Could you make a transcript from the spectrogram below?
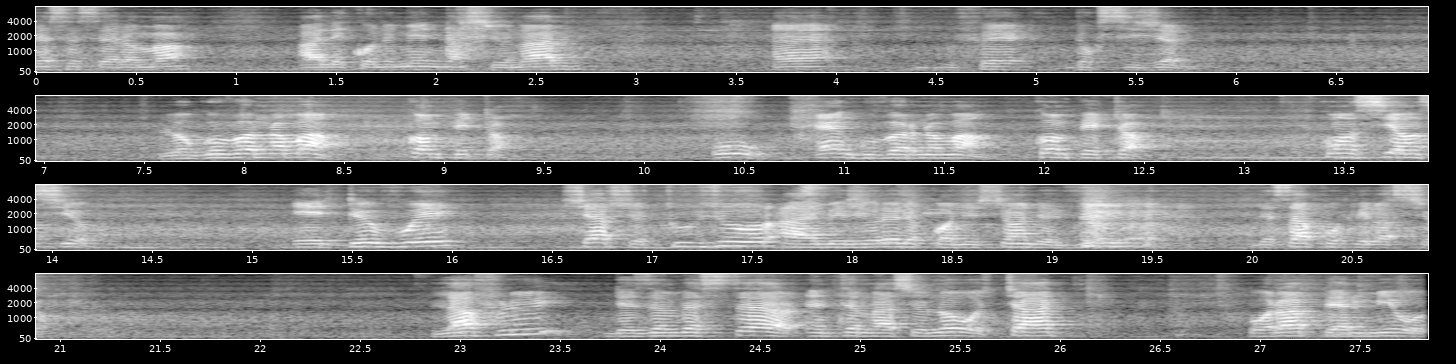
nécessairement à l'économie nationale un bouffet d'oxygène le gouvernement compétent ou un gouvernement compétent, consciencieux et dévoué cherche toujours à améliorer les conditions de vie de sa population. L'afflux des investisseurs internationaux au Tchad aura permis au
